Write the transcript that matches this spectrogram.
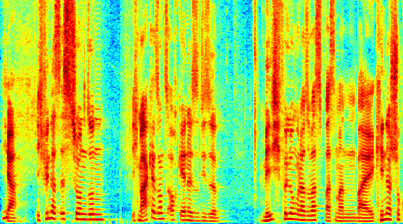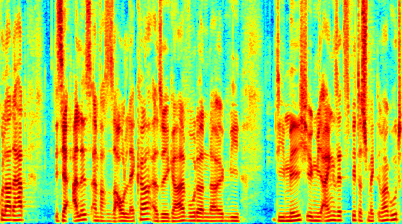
Ja, ich finde, das ist schon so ein, ich mag ja sonst auch gerne so diese Milchfüllung oder sowas, was man bei Kinderschokolade hat, ist ja alles einfach saulecker. Also egal, wo dann da irgendwie die Milch irgendwie eingesetzt wird, das schmeckt immer gut.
